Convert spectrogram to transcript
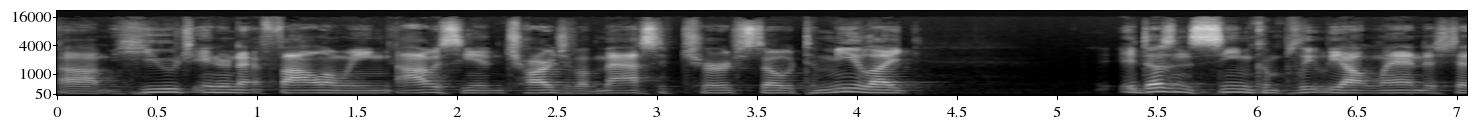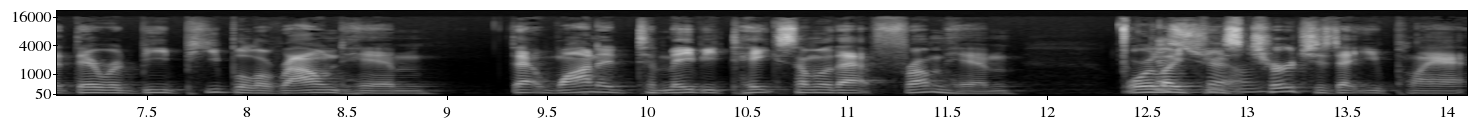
um, huge internet following, obviously in charge of a massive church. So to me, like, it doesn't seem completely outlandish that there would be people around him that wanted to maybe take some of that from him, or That's like these churches that you plant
